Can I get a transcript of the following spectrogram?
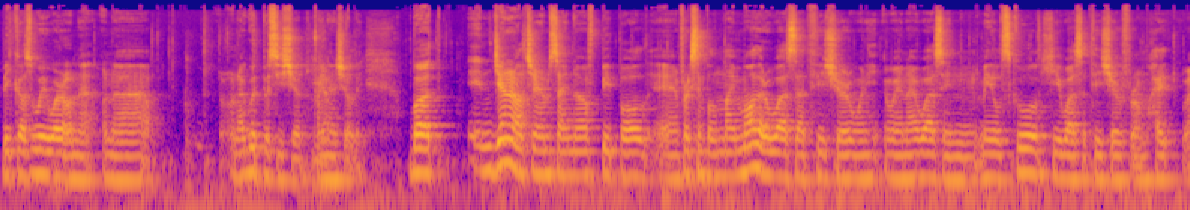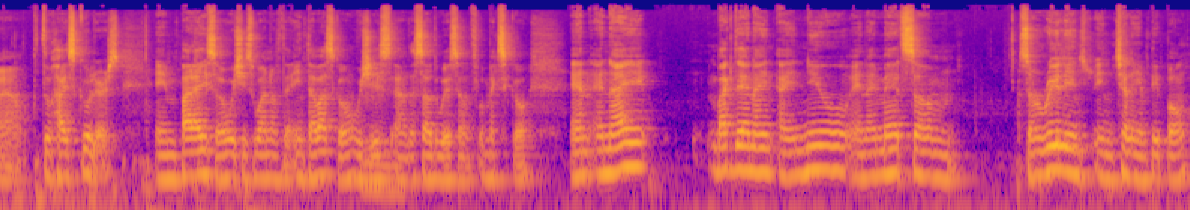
because we were on a on a on a good position Yeah. financially. But in general terms, I know of people. And for example, my mother was a teacher when he, when I was in middle school. He was a teacher from high well, to high schoolers in Paraíso, which is one of the in Tabasco, which is Mhm. uh, the southwest of Mexico. And and I back then I, I knew and I met some some really in- intelligent people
